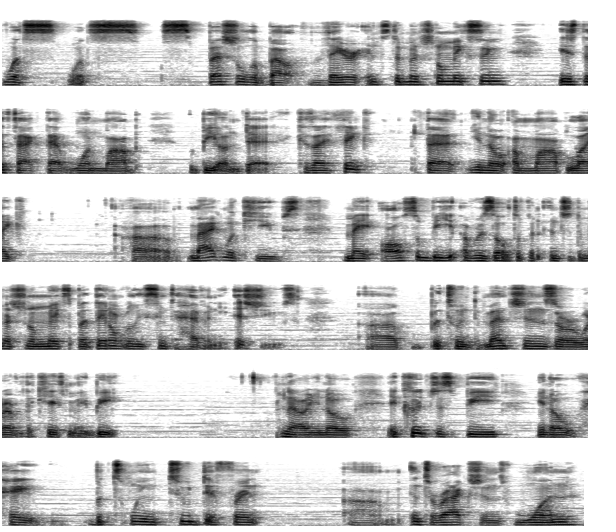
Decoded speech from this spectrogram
what's what's special about their interdimensional mixing is the fact that one mob would be undead. Because I think that you know a mob like uh, magma cubes may also be a result of an interdimensional mix, but they don't really seem to have any issues uh, between dimensions or whatever the case may be. Now, you know, it could just be, you know, hey, between two different um, interactions, one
